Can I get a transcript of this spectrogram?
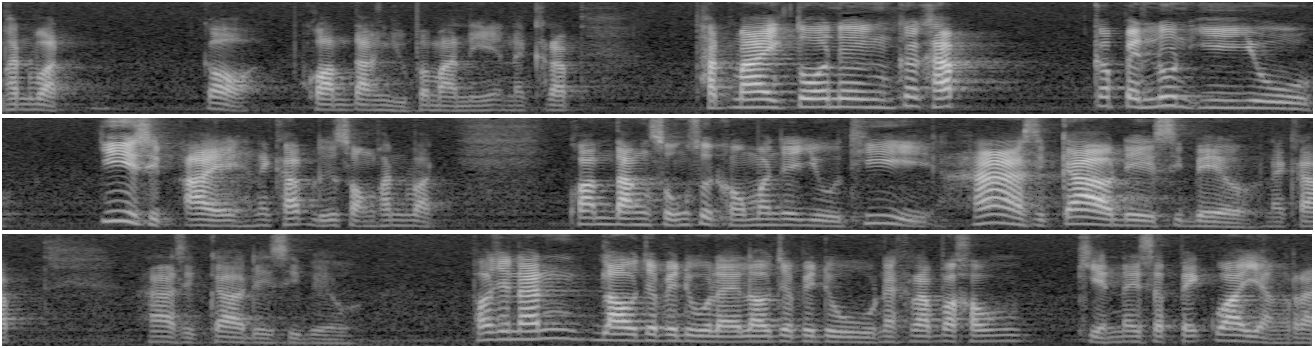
1,000 วัตต์ก็ ความดังอยู่ประมาณนี้นะครับ ถัดมาอีกตัวหนึ่งก็ครับ ก็เป็นรุ่น EU 20i นะครับ หรือ 2,000 วัตต์ ความดังสูงสุดของมันจะอยู่ที่ 59 เดซิเบลนะครับ 59 เดซิเบล เพราะฉะนั้นเราจะไปดูอะไร เราจะไปดูนะครับว่าเขาเขียนในสเปคว่าอย่างไร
